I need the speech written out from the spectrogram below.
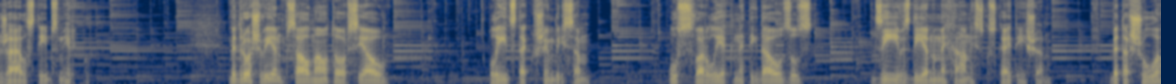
žēlastības mirkli. Bet droši vien psalma autors jau līdzteku šim visam uzsvaru liek ne tik daudz uz dzīves dienu mehānisku skaitīšanu, bet ar šo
